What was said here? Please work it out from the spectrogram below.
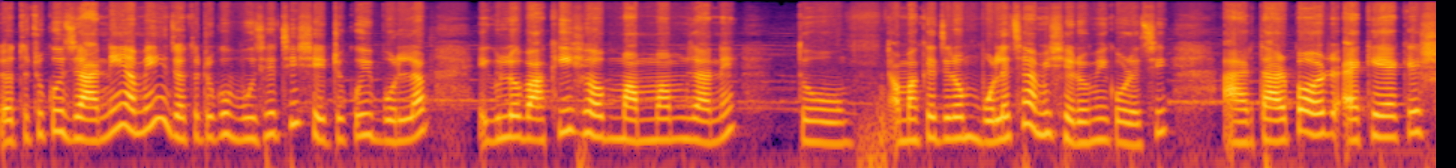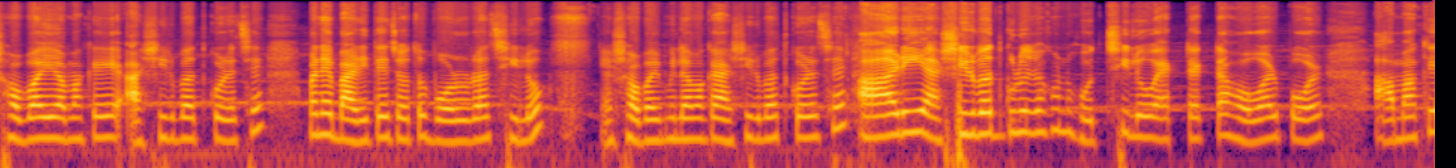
যতটুকু জানি আমি, যতটুকু বুঝেছি, সেটুকুই বললাম। এগুলো বাকি সব মাম্মাম জানে। তো আমাকে যেরম বলেছে আমি সেরমই করেছি। আর তারপর একে একে সবাই আমাকে আশীর্বাদ করেছে। মানে বাড়িতে যত বড়রা ছিল, সবাই মিলে আমাকে আশীর্বাদ করেছে। আর এই আশীর্বাদগুলো যখন হচ্ছিল একটা একটা হওয়ার পর, আমাকে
